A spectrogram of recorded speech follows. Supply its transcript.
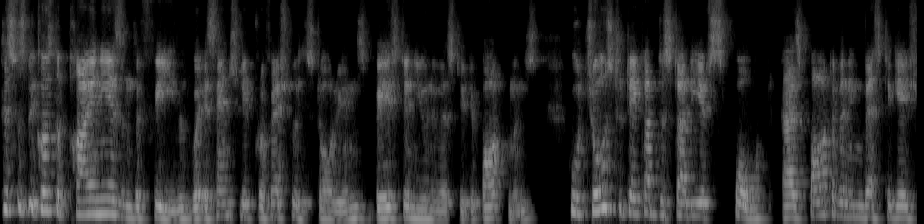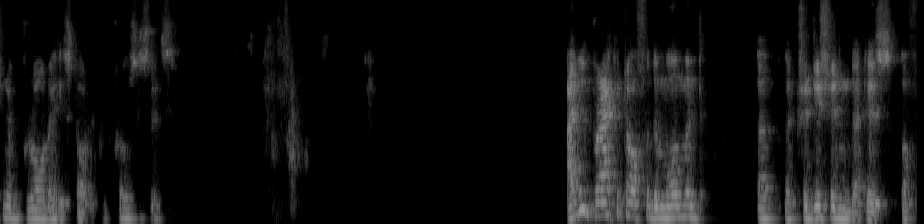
This was because the pioneers in the field were essentially professional historians based in university departments who chose to take up the study of sport as part of an investigation of broader historical processes. I will bracket off for the moment a, a tradition that is of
